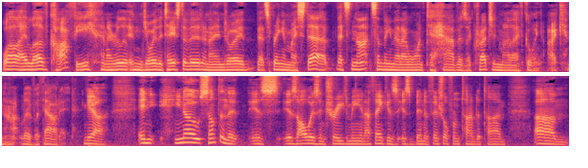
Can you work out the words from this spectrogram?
well, I love coffee and I really enjoy the taste of it and I enjoy that spring in my step. That's not something that I want to have as a crutch in my life going, I cannot live without it. Yeah, and you know something that is is always intrigued me, and I think is is beneficial from time to time. Um,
